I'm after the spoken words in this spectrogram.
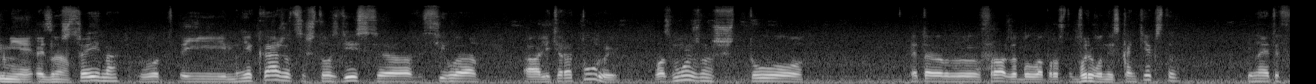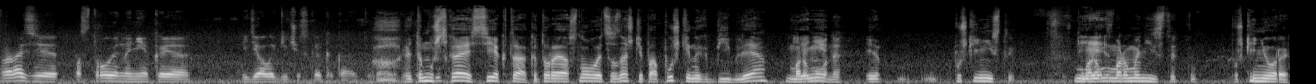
фильме да. Эйзенштейна. Вот. И мне кажется, что здесь э, сила а, литературы. Возможно, что эта э, фраза была просто вырвана из контекста. И на этой фразе построена некая идеологическая какая-то. Это мужская секта, которая основывается, знаешь, типа Пушкиных Библия. И они Мормоны, пушкинисты, мор- И- мормонисты. пушкинеры.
